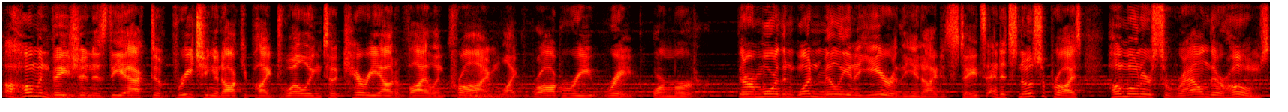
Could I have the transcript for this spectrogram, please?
A home invasion is the act of breaching an occupied dwelling to carry out a violent crime like robbery, rape, or murder. There are more than 1 million a year in the United States, and it's no surprise homeowners surround their homes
